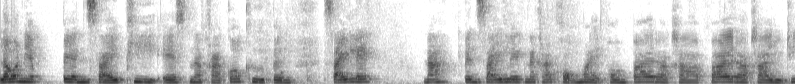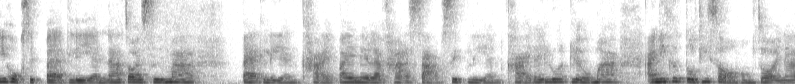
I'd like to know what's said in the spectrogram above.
แล้วอันนี้เป็นไซส์ PS นะคะ ก็คือเป็นไซส์เล็กนะเป็นไซส์เล็กนะคะ ของใหม่พร้อมป้ายราคา ป้ายราคาอยู่ที่ 68 เหรียญนนะจอยซื้อมา 8 เหรียญขายไปในราคา 30 เหรียญขายได้รวดเร็วมาก อันนี้คือตัวที่ 2 ของจอยนะ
